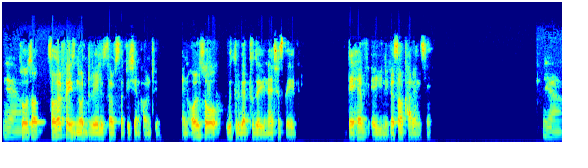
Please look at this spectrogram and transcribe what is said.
Yeah. So, so South Africa is not really self-sufficient country, and also with regard to the United States, they have a universal currency. Yeah.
